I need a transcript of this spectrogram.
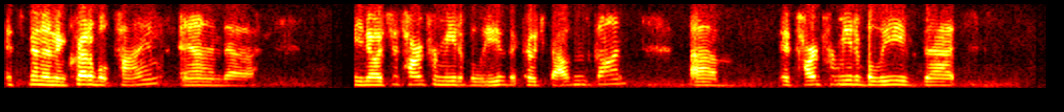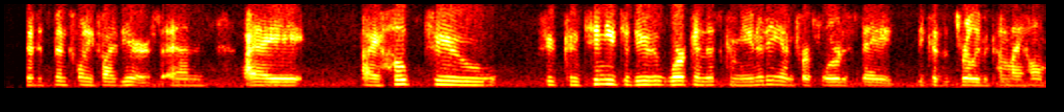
it's been an incredible time, and uh, you know, it's just hard for me to believe that Coach Bowden's gone. Um, it's hard for me to believe that that it's been 25 years, and I I hope to to continue to do work in this community and for Florida State because it's really become my home.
